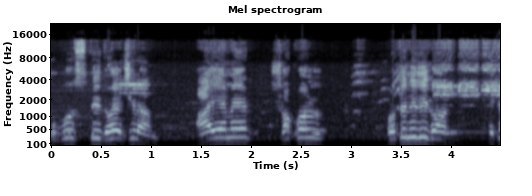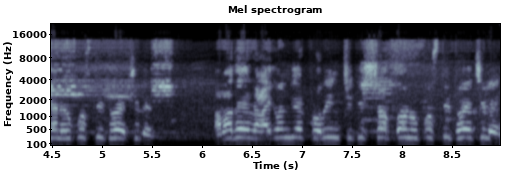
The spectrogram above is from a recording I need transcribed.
উপস্থিত হয়েছিলাম। আইএম এর সকল প্রতিনিধিগণ এখানে উপস্থিত হয়েছিলেন। আমাদের রায়গঞ্জের প্রবীণ চিকিৎসকগণ উপস্থিত হয়েছিলেন।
